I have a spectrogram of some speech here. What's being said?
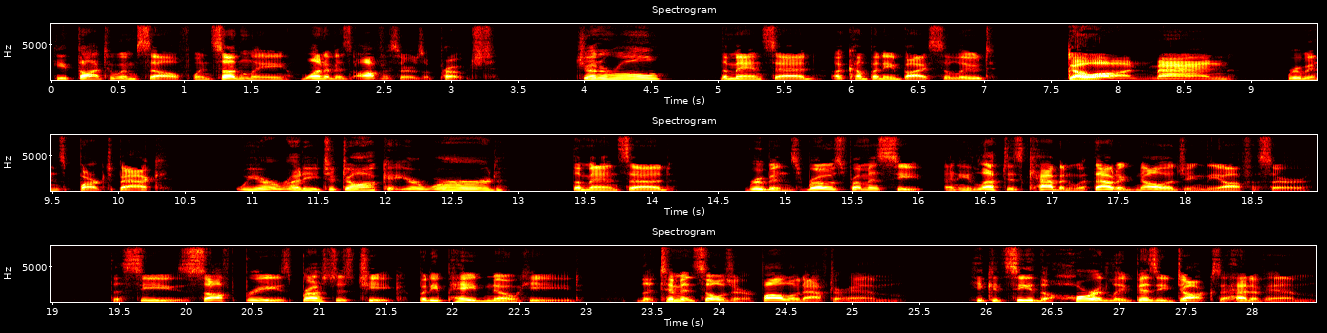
He thought to himself when suddenly one of his officers approached. General, the man said, accompanied by salute. Go on, man, Rubens barked back. We are ready to dock at your word, the man said. Rubens rose from his seat, and he left his cabin without acknowledging the officer. The sea's soft breeze brushed his cheek, but he paid no heed. The timid soldier followed after him. He could see the horridly busy docks ahead of him.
